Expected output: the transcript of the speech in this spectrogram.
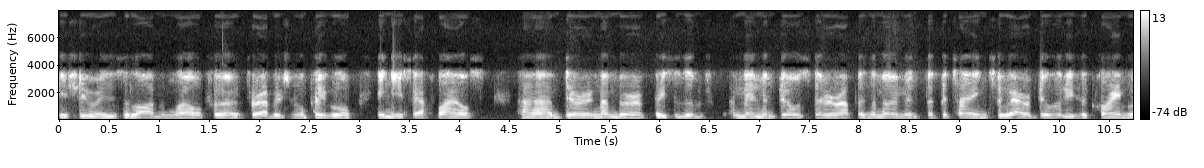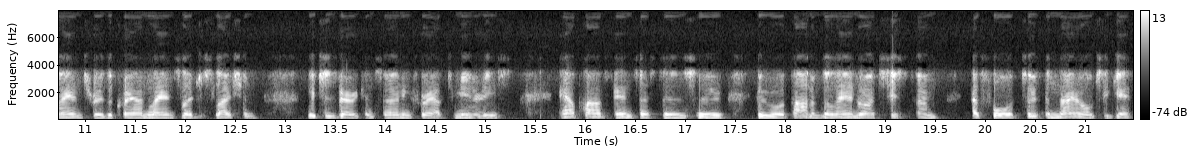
issue is alive and well for, for Aboriginal people in New South Wales. Um, there are a number of pieces of amendment bills that are up at the moment that pertain to our ability to claim land through the Crown Lands legislation, which is very concerning for our communities. Our past ancestors who, who were part of the land rights system have fought tooth and nail to get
